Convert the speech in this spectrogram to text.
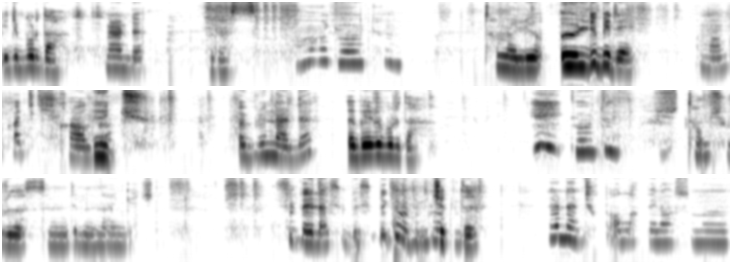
Biri burada. Nerede? Burası. Aa gördüm. Tam ölüyor. Öldü biri. Tamam kaç kişi kaldı? Üç. Öbürü nerede? Öbürü burada. Gördüm. Şu, tam şuradasın dibinden geçti. Şurada Ela şurada şurada gördüm gördüm. Çıktı. Nereden çıktı Allah belasını.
